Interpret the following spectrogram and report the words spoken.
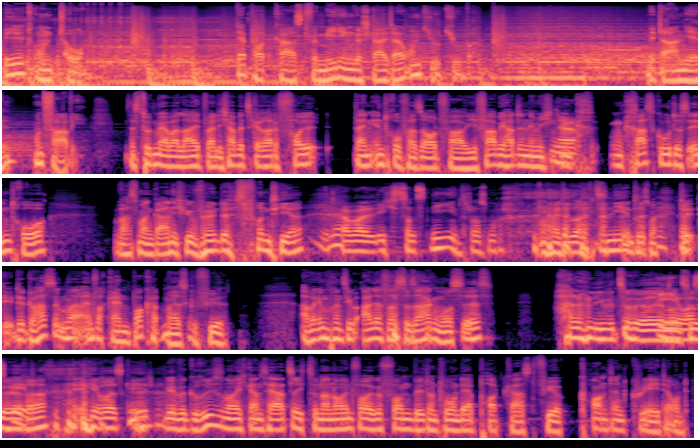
Bild und Ton. Der Podcast für Mediengestalter und YouTuber. Mit Daniel und Fabi. Es tut mir aber leid, weil ich habe jetzt gerade voll dein Intro versaut, Fabi. Fabi hatte nämlich ja. ein, ein, krass gutes Intro, was man gar nicht gewöhnt ist von dir. Ja, weil ich sonst nie Intros mache. Weil du sonst nie Intros machst. Du, du, hast immer einfach keinen Bock, hat man das Gefühl. Aber im Prinzip alles, was du sagen musst, ist, Hallo liebe Zuhörerinnen Ehe, und Zuhörer. Ehe, was geht? Wir begrüßen euch ganz herzlich zu einer neuen Folge von Bild und Ton, der Podcast für Content Creator und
